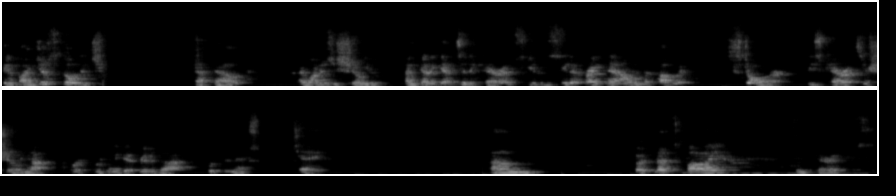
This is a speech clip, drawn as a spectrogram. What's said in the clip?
if I just go to check out, I wanted to show you, I'm going to get to the carrots. You can see that right now in the public store, these carrots are showing up. We're, we're going to get rid of that with the next tag. Um, but let's buy some carrots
